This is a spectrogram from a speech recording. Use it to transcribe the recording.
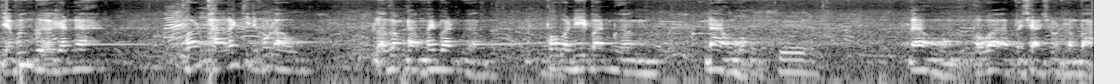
อย่าเพิ่งเบื่อกันนะ เพราะภารกิจของเรา เราต้องทำให้บ้านเมือง เพราะวันนี้บ้านเมืองน่าห่วงน่าห่วง เพราะว่าประชาชนลำบาก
